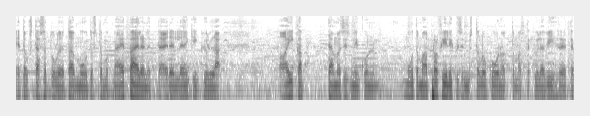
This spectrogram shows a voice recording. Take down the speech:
että onko tässä tullut jotain muutosta, mutta mä epäilen, että edelleenkin kyllä aika tämmöisissä niin kuin muutamaa profiilikysymystä lukuun ottamatta kyllä vihreät ja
